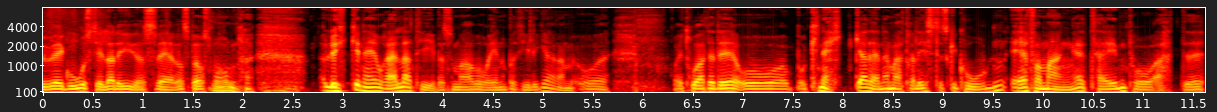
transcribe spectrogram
Du er god å stille de svære spørsmålene. Lykken er jo relativ, som vi har vært inne på tidligere. og og jeg tror at det å, å, knekke denne materialistiske koden er for mange et tegn på at uh,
